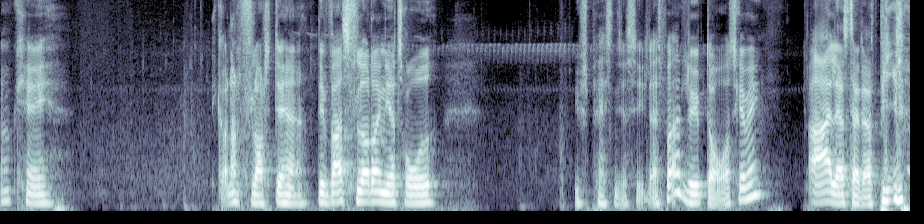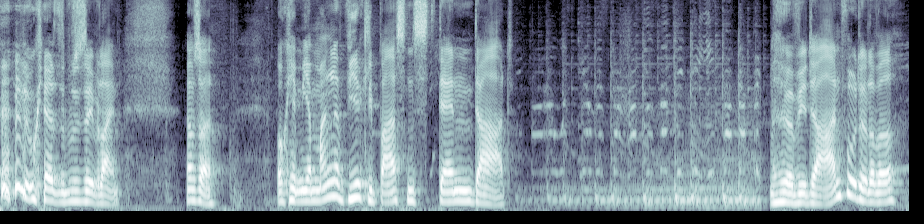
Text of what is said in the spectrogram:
Okay. Det er godt nok flot, det her. Det var faktisk flottere, end jeg troede. Use passenger seat. Lad os bare løbe derover, skal vi ikke? Ej, lad os tage deres bil. nu kan jeg altså pludselig se på lejen. Kom så. Okay, men jeg mangler virkelig bare sådan standard. Hvad hører vi? Der er Arnfoot, eller hvad?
